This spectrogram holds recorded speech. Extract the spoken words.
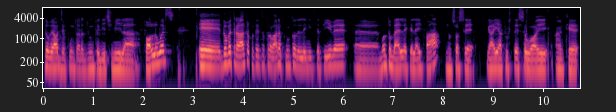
dove oggi appunto ha raggiunto i 10.000 followers e dove tra l'altro potete trovare appunto delle iniziative eh, molto belle che lei fa. Non so se Gaia tu stesso vuoi anche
